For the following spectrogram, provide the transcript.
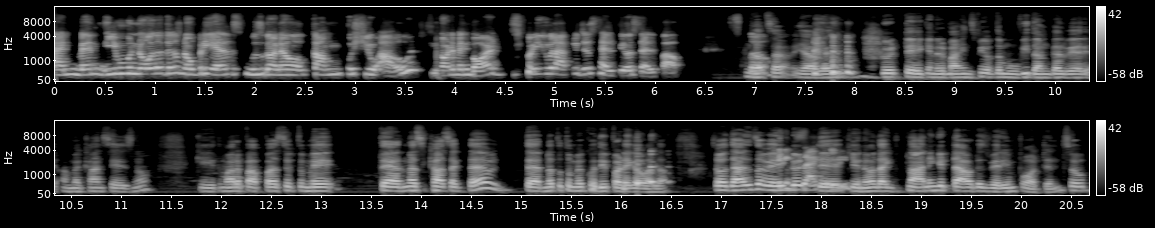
and when you know that there's nobody else who's gonna come push you out not even god so you will have to just help yourself up so. That's a yeah, very good take, and it reminds me of the movie Dangal where Amir Khan says, "No, कि तुम्हारे पापा सिर्फ़ तुम्हें तैरना सिखा सकता है तैरना तो तुम्हें खुद ही पड़ेगा वाला so that is a very exactly. good take you know like planning it out is very important. So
